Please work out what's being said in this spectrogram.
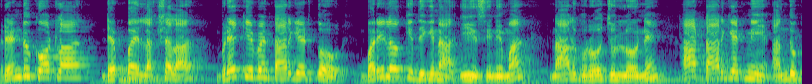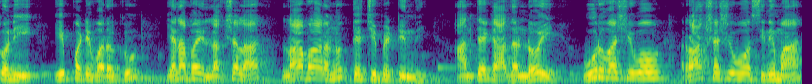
రెండు కోట్ల డెబ్బై లక్షల బ్రేక్ ఈవెన్ టార్గెట్తో బరిలోకి దిగిన ఈ సినిమా నాలుగు రోజుల్లోనే ఆ టార్గెట్ని అందుకొని ఇప్పటి వరకు ఎనభై లక్షల లాభాలను తెచ్చిపెట్టింది. అంతేకాదండోయ్ Urvasivo Rakshasivo cinema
